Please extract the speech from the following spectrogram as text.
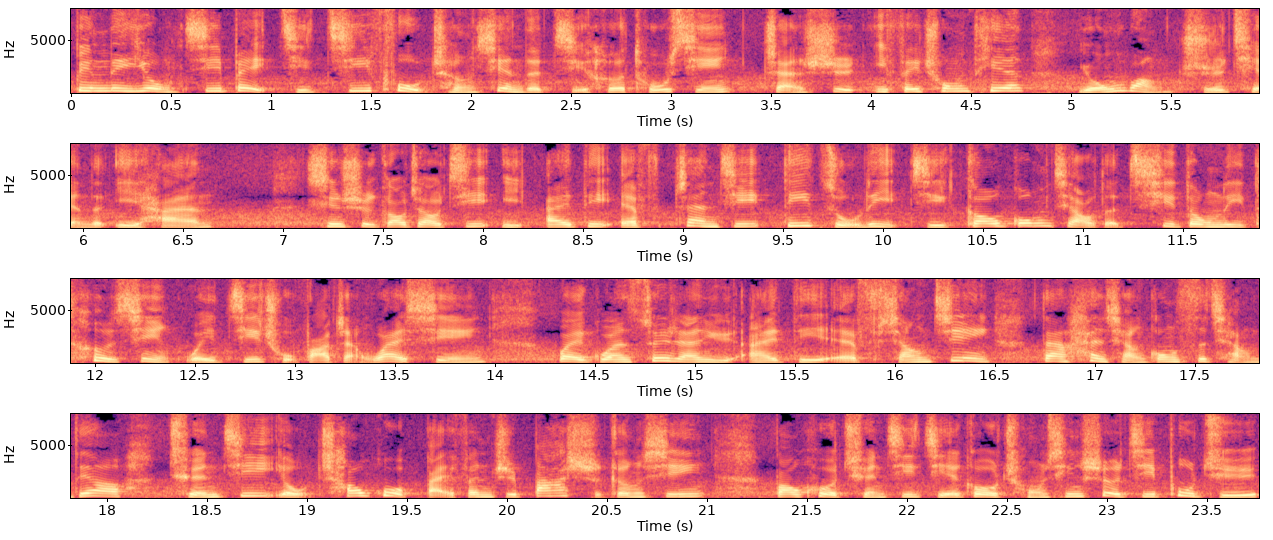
并利用机背及机腹呈现的几何图形，展示一飞冲天、勇往直前的意涵。新式高教机以 IDF 战机低阻力及高攻角的气动力特性为基础发展外形，外观虽然与 IDF 相近，但汉翔公司强调全机有超过百分之八十更新，包括全机结构重新设计布局，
